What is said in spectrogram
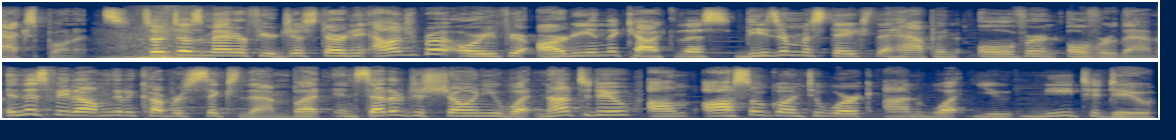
exponents. So it doesn't matter if you're just starting algebra or if you're already in the calculus, these are mistakes that happen over and over them. In this video, I'm gonna cover six of them, but instead of just showing you what not to do, I'm also going to work on what you need to do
